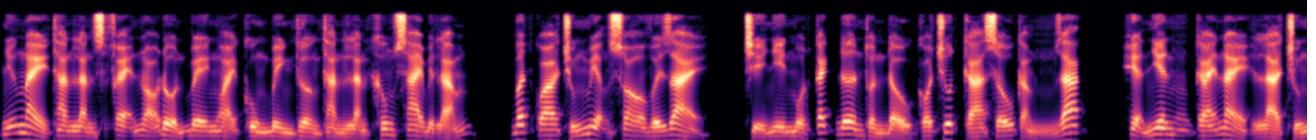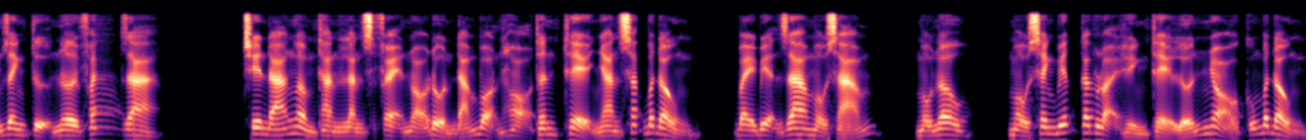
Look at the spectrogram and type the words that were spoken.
Những này thằn lằn phệ nọ đồn bề ngoài cùng bình thường thằn lằn không sai biệt lắm, bất quá chúng miệng so với dài, chỉ nhìn một cách đơn thuần đầu có chút cá sấu cảm giác, hiển nhiên cái này là chúng danh tự nơi phát ra. Trên đá ngầm thằn lằn phệ nọ đồn đám bọn họ thân thể nhan sắc bất đồng, bày biện ra màu xám, màu nâu, màu xanh biếc các loại hình thể lớn nhỏ cũng bất đồng,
